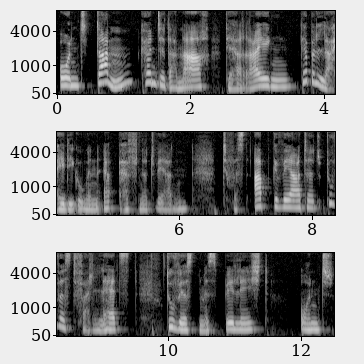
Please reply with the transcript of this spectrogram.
Und dann könnte danach der Reigen der Beleidigungen eröffnet werden. Du wirst abgewertet, du wirst verletzt, du wirst missbilligt und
